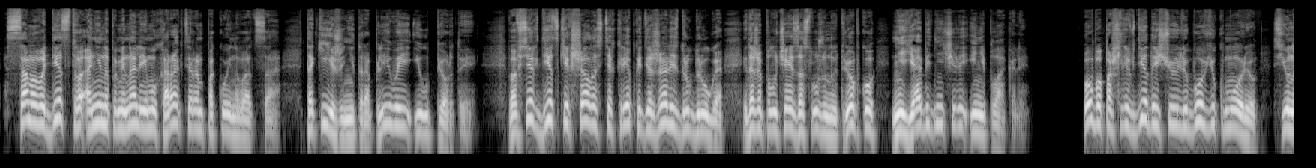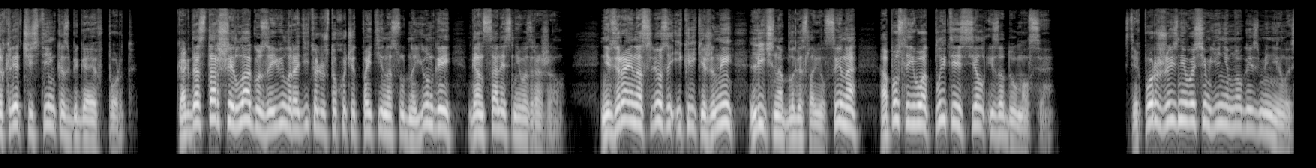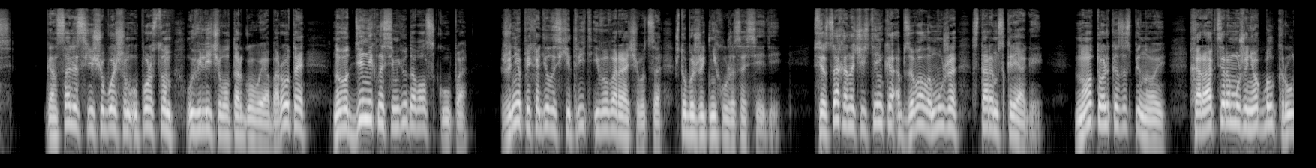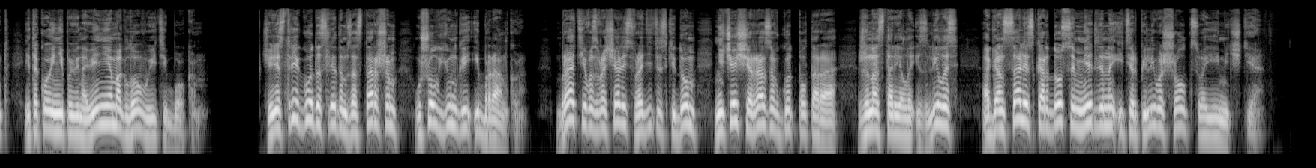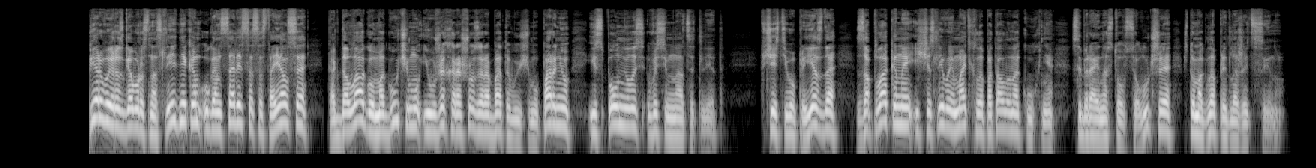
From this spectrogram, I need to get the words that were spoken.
С самого детства они напоминали ему характером покойного отца, такие же неторопливые и упертые. Во всех детских шалостях крепко держались друг друга и даже получая заслуженную трепку, не ябедничали и не плакали. Оба пошли в деда еще и любовью к морю, с юных лет частенько сбегая в порт. Когда старший Лагу заявил родителю, что хочет пойти на судно юнгой, Гонсалес не возражал невзирая на слезы и крики жены, лично благословил сына, а после его отплытия сел и задумался. С тех пор жизнь его семьи немного изменилась. Гонсалес с еще большим упорством увеличивал торговые обороты, но вот денег на семью давал скупо. Жене приходилось хитрить и выворачиваться, чтобы жить не хуже соседей. В сердцах она частенько обзывала мужа старым скрягой. Но только за спиной. Характером муженек был крут, и такое неповиновение могло выйти боком. Через три года следом за старшим ушел Юнгой и Бранко. Братья возвращались в родительский дом не чаще раза в год-полтора, жена старела и злилась, а Гонсалес Кардоса медленно и терпеливо шел к своей мечте. Первый разговор с наследником у Гонсалеса состоялся, когда Лагу, могучему и уже хорошо зарабатывающему парню, исполнилось 18 лет. В честь его приезда заплаканная и счастливая мать хлопотала на кухне, собирая на стол все лучшее, что могла предложить сыну.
